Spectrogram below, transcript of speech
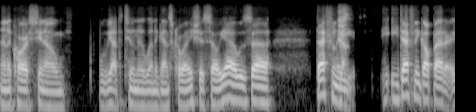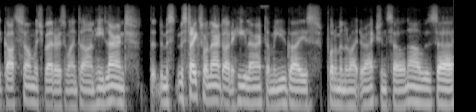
and of course, you know, we had the two 0 win against Croatia. So yeah, it was uh, definitely. Yeah. He, he definitely got better. It got so much better as it went on. He learned the, the mis- mistakes were learned either he learned them or you guys put him in the right direction. So no, it was. Uh,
